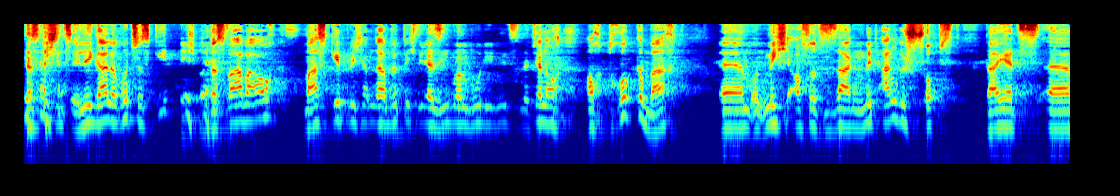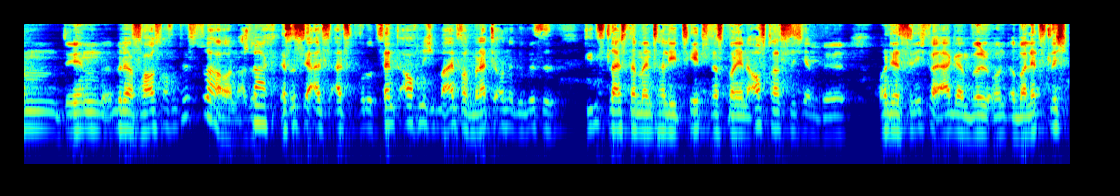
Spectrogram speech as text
Dass ich ins Illegale rutsche, das geht nicht. Und das war aber auch maßgeblich, haben da wirklich wieder Simon Budi, Nils und Etienne auch, auch Druck gemacht ähm, und mich auch sozusagen mit angeschubst, da jetzt ähm, den mit der Faust auf den Tisch zu hauen. Also Stark. das ist ja als, als Produzent auch nicht immer einfach. Man hat ja auch eine gewisse Dienstleistermentalität, dass man den Auftrag sichern will und jetzt nicht verärgern will. Und aber letztlich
